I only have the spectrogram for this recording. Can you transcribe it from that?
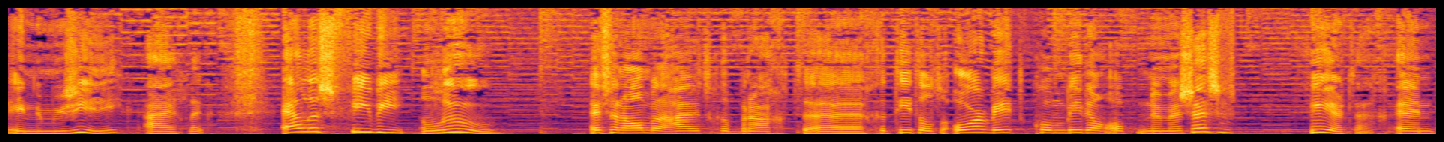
in de muziek eigenlijk. Alice Phoebe Lou is een album uitgebracht getiteld Orbit. Komt binnen op nummer 46. En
